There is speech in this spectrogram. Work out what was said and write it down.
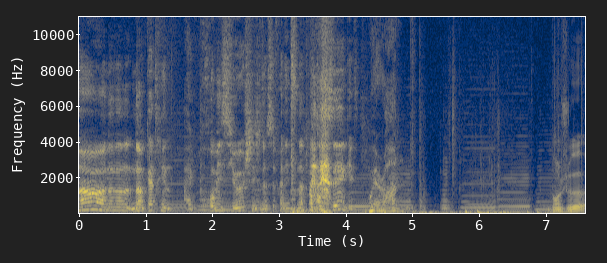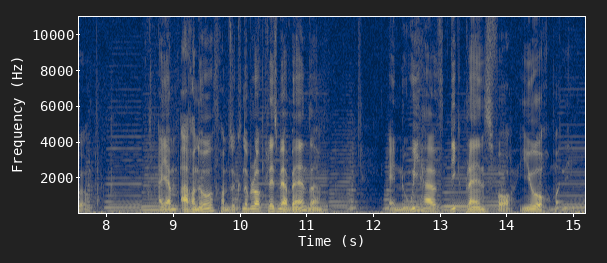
No, no, no, no, no, Catherine. I promise you, she's just a friend. It's not what you think. It's... We're on. Bonjour. I am Arnaud from the Knobloch Klezmer Band, and we have big plans for your money.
